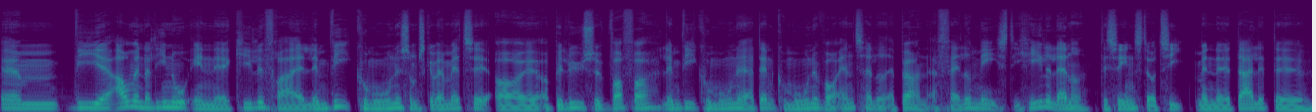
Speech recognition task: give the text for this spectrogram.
Øhm, vi øh, afventer lige nu en uh, kilde fra Lemvi Kommune, som skal være med til at, uh, at belyse, hvorfor Lemvi Kommune er den kommune, hvor antallet af børn er faldet mest i hele landet det seneste årti. Men uh, der er lidt... Uh,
